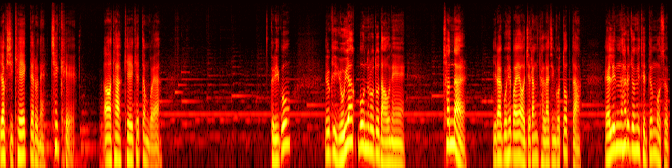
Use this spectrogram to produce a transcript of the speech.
역시 계획대로네. 체크. 어 다 계획했던 거야. 그리고 이렇게 요약본으로도 나오네. 첫날이라고 해봐야 어제랑 달라진 것도 없다. 엘리는 하루 종일 듣던 모습.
